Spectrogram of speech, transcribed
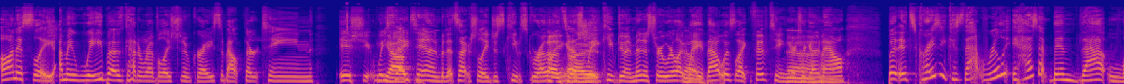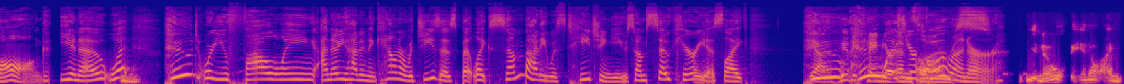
honestly, I mean, we both had a revelation of grace about 13 ish. We Yeah. say 10, but it's actually just keeps growing That's as we keep doing ministry. We're like, Yeah. wait, that was like 15 years ago Uh-huh. now. But it's crazy because that really it hasn't been that long. You know what? Mm. Who were you following? I know you had an encounter with Jesus, but like somebody was teaching you. So I'm so curious. Like, who, Yeah, who became your was your influence? forerunner? You know, you know, I'm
